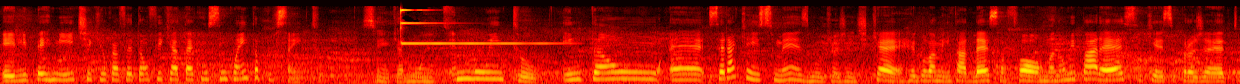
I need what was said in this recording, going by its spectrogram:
ele permite que o cafetão fique até com 50%. Sim, que é muito. É muito. Então, é, será que é isso mesmo que a gente quer? Regulamentar dessa forma? Não me parece que esse projeto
